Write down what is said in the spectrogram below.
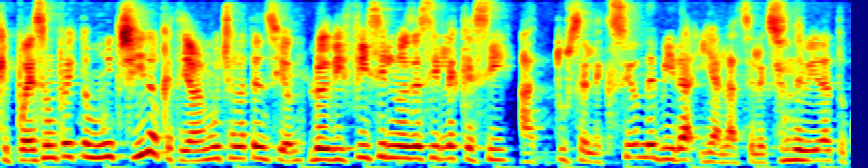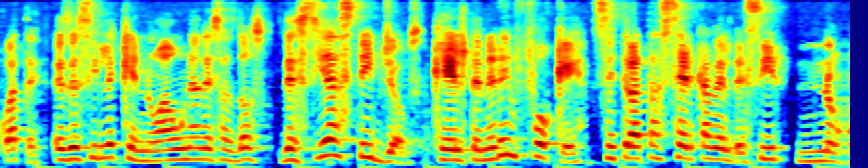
que puede ser un proyecto muy chido que te llame mucho la atención. Lo difícil no es decirle que sí a tu selección de vida y a la selección de vida de tu cuate, es decirle que no a una de esas dos. Decía Steve Jobs que el tener enfoque se trata acerca del decir no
